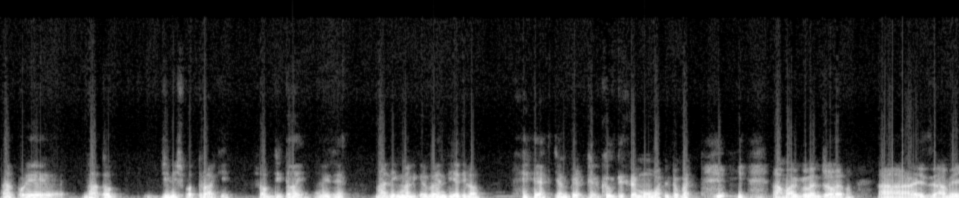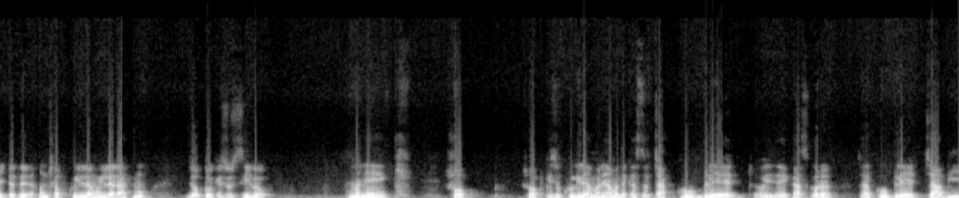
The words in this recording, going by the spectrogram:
তারপরে ধাতব জিনিসপত্র আর কি, সব দিতে হয়। ওই যে মালিক মালিকের গোয়েন দিয়ে দিল। একজন পেটের খুব দিতে মোবাইল টোবাইল আমার গুলেন সব এখন। এই যে আমি এইটাতে এখন সব খুললাম উইলা রাখব যত কিছু ছিল মানে সব সব কিছু খুললাম মানে আমাদের কাছে চাকু ব্লেড ওই যে কাজ করার চাকু ব্লেড চাবি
